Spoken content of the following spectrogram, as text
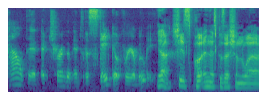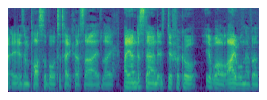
talented and turned them into the scapegoat for your movie. Yeah, she's put in this position where it is impossible to take her side. Like, I understand it's difficult. It- well, I will never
